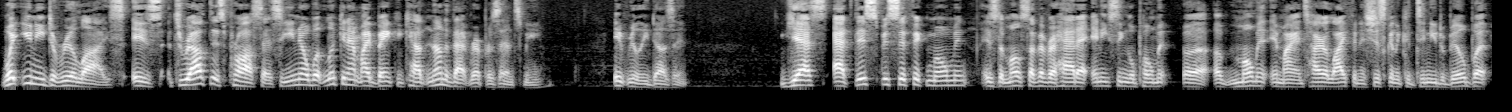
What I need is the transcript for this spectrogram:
what you need to realize is throughout this process, you know what, looking at my bank account, none of that represents me. It really doesn't. Yes, at this specific moment is the most I've ever had at any single moment, uh, a moment in my entire life, and it's just going to continue to build. But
